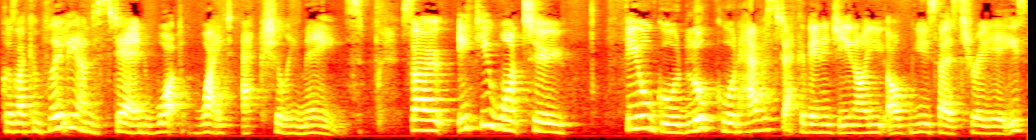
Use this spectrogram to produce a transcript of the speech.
because I completely understand what weight actually means. So if you want to feel good, look good, have a stack of energy, and I'll, I'll use those three E's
